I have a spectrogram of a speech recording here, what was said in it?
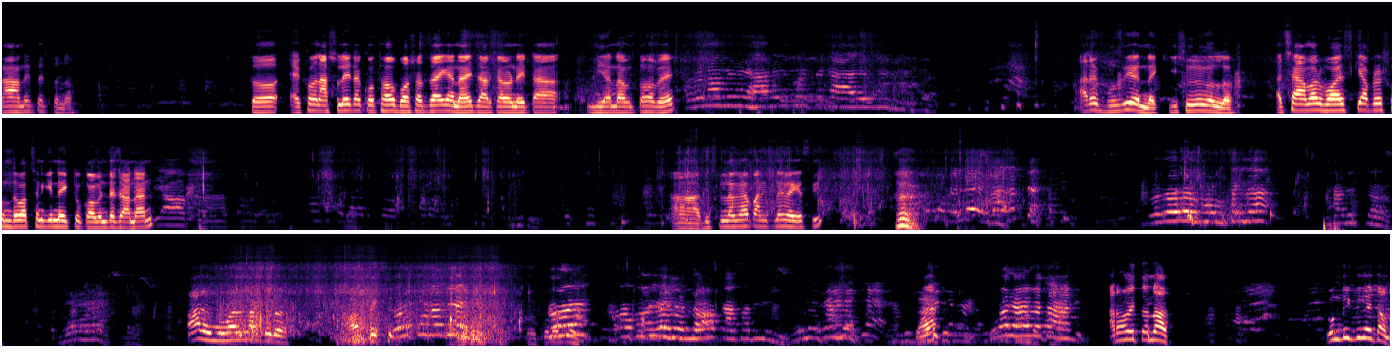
না তো না। তো এখন আসলে এটা কোথাও বসার জায়গা নাই যার কারণে এটা নিয়ে নামতে হবে। আরে বুঝিয়েন না কি শুরু করল? আচ্ছা আমার ভয়েস কি আপনারা শুনতে পাচ্ছেন কিনা একটু কমেন্টে জানান। বিসমিল্লাহ পানিতে নেমে গেছি আরে মোবাইল লাগবে না আর দেখছি ওরে কোনা দিয়ে ওরে কোনা দিয়ে না কাঁচা দি হ্যাঁ? আর হয়তো না। কোন দিক দিয়ে যাইতাম?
